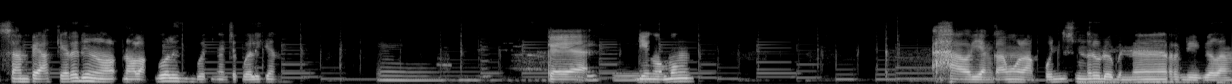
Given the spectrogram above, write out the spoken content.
sampai akhirnya dia nolak, nolak gue lin buat ngajak balikan. Kayak sih. dia ngomong hal yang kamu lakuin itu sebenarnya udah bener dia bilang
